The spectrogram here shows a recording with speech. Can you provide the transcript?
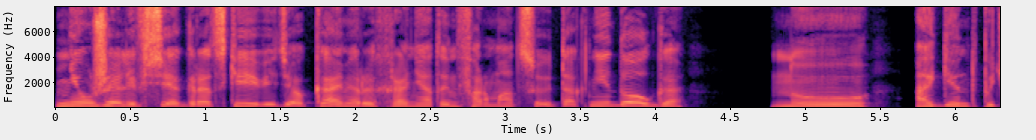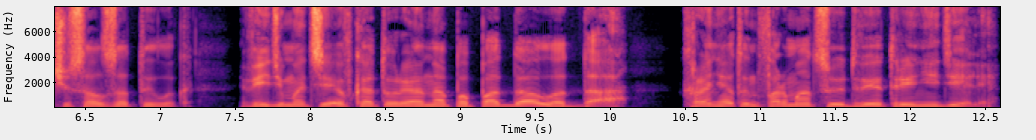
Неужели все городские видеокамеры хранят информацию так недолго?» «Ну...» — агент почесал затылок. «Видимо, те, в которые она попадала, да. Хранят информацию две-три недели».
